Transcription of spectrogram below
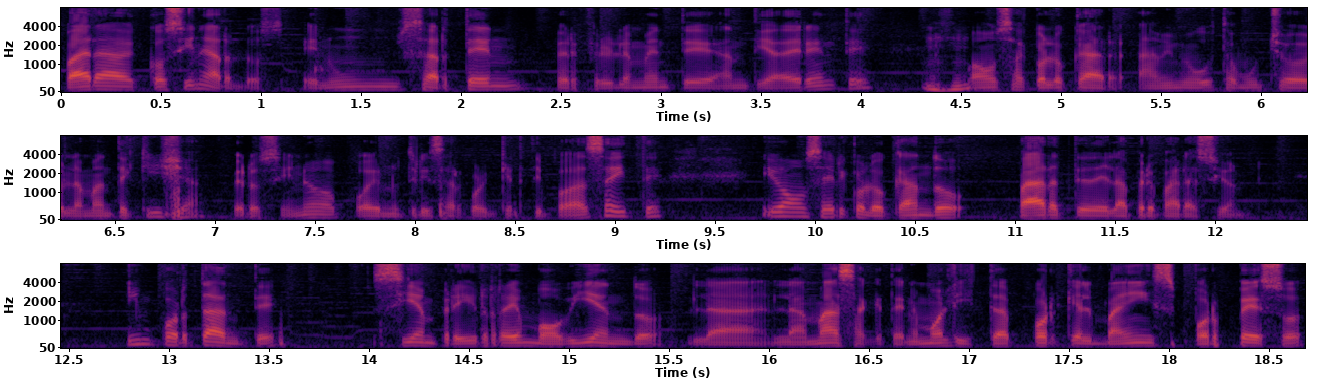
Para cocinarlos en un sartén, preferiblemente antiadherente. Vamos a colocar, a mí me gusta mucho la mantequilla, pero si no, pueden utilizar cualquier tipo de aceite. Y vamos a ir colocando parte de la preparación. Importante, siempre ir removiendo la, la masa que tenemos lista, porque el maíz por peso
